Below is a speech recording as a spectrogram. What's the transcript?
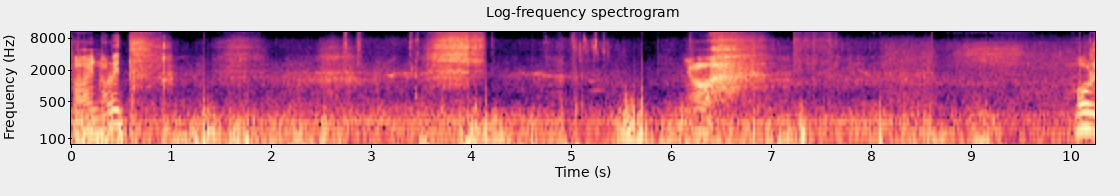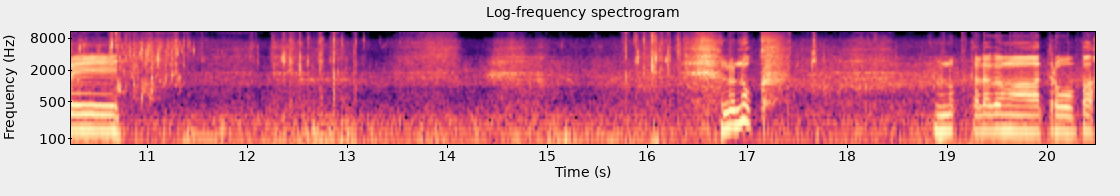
Okay na ulit Oh. Huli. Lunok. Lunok talaga mga katropa.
